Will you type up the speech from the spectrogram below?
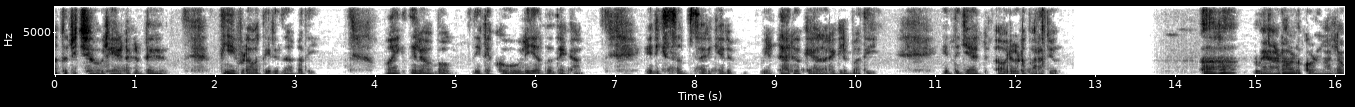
അതൊരു ജോലിയായിട്ട് കണ്ട് നീ ഇവിടെ വന്നിരുന്നാൽ മതി. വൈകുന്നേരം ആകുമ്പോൾ നിന്റെ കൂലി ഞാൻ തന്നേക്കാം എനിക്ക് സംസാരിക്കാനും മിണ്ടാനും ഒക്കെ ആരെങ്കിലും മതി എന്ന് ഞാൻ അവരോട് പറഞ്ഞു. ആഹാ മേഡമാണ് കൊള്ളാലോ.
